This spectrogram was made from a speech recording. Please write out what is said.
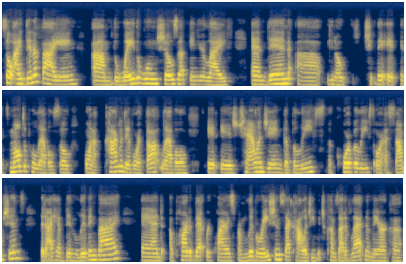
So identifying um, the way the wound shows up in your life, and then uh, you know it, it's multiple levels. So on a cognitive or thought level, it is challenging the beliefs, the core beliefs or assumptions that I have been living by. And a part of that requires from liberation psychology, which comes out of Latin America,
